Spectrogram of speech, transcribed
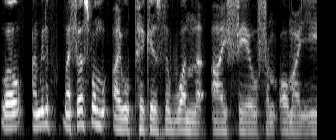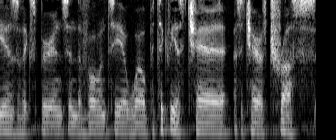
Well, I'm going to. My first one I will pick is the one that I feel from all my years of experience in the volunteer world, particularly as chair as a chair of trusts,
